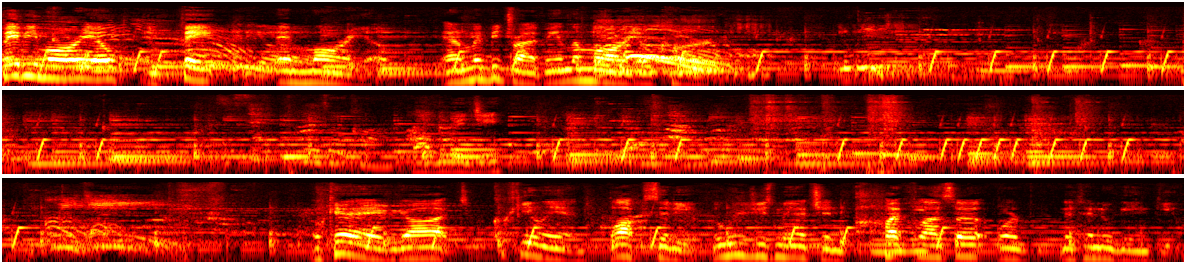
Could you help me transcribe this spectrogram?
Baby Mario and Fate and Mario. And I'm gonna be driving in the Mario Kart. Okay, we got Cookie Land, Block City, Luigi's Mansion, Pipe Plaza, or Nintendo GameCube.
